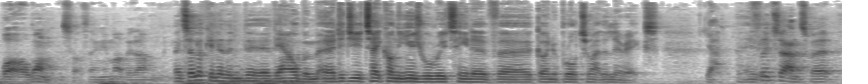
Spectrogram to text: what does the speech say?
what I want, sort of thing. It might be that. And so, looking at the, the, the album, uh, did you take on the usual routine of uh, going abroad to write the lyrics? Yeah. Yeah. Flew to Antwerp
